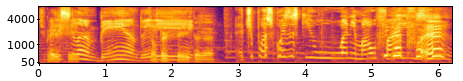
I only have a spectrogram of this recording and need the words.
Tipo, Perfeito. ele se lambendo, São ele. Perfeitas, é. É tipo as coisas que o animal que faz. É.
